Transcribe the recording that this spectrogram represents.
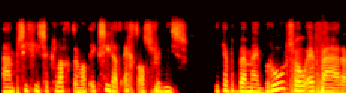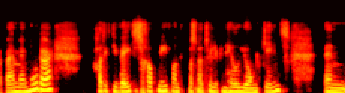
aan psychische klachten, want ik zie dat echt als verlies. Ik heb het bij mijn broer zo ervaren. Bij mijn moeder had ik die wetenschap niet, want ik was natuurlijk een heel jong kind. En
